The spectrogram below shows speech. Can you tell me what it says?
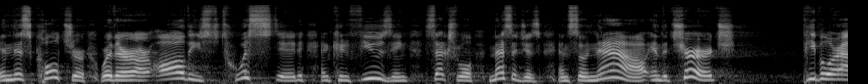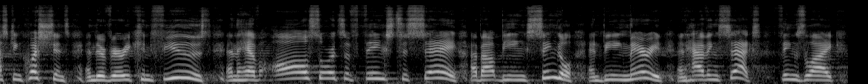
in this culture where there are all these twisted and confusing sexual messages. And so now in the church, people are asking questions and they're very confused and they have all sorts of things to say about being single and being married and having sex. Things like,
